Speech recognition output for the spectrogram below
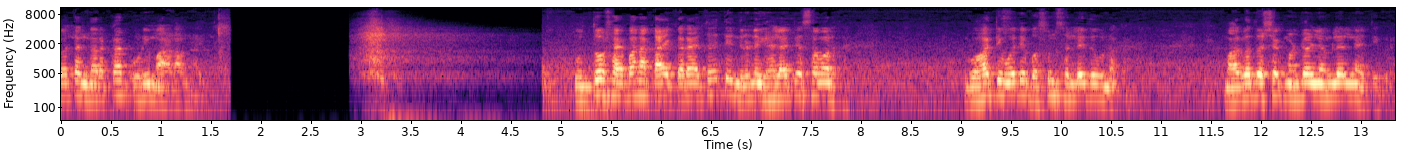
किंवा त्या नरकात उडी मारणार नाहीत उद्धव साहेबांना काय करायचं ते निर्णय घ्यायला ते समर्थ आहे. गुवाहाटीमध्ये बसून सल्ले देऊ नका. मार्गदर्शक मंडळ नेमलेलं नाही तिकडे.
